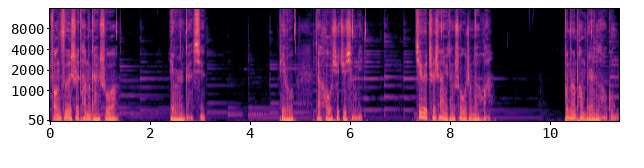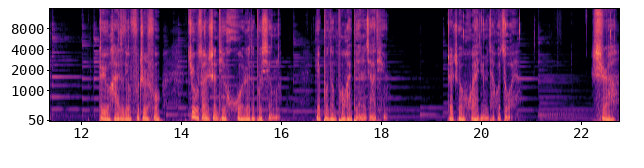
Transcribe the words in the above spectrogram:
讽刺的是，他们敢说，有人敢信。比如在后续剧情里。妻子池善宇曾说过这么段话：“不能碰别人的老公，对有孩子的有夫之妇，就算身体火热的不行了，也不能破坏别人的家庭。这只有坏女人才会做呀。”是啊，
